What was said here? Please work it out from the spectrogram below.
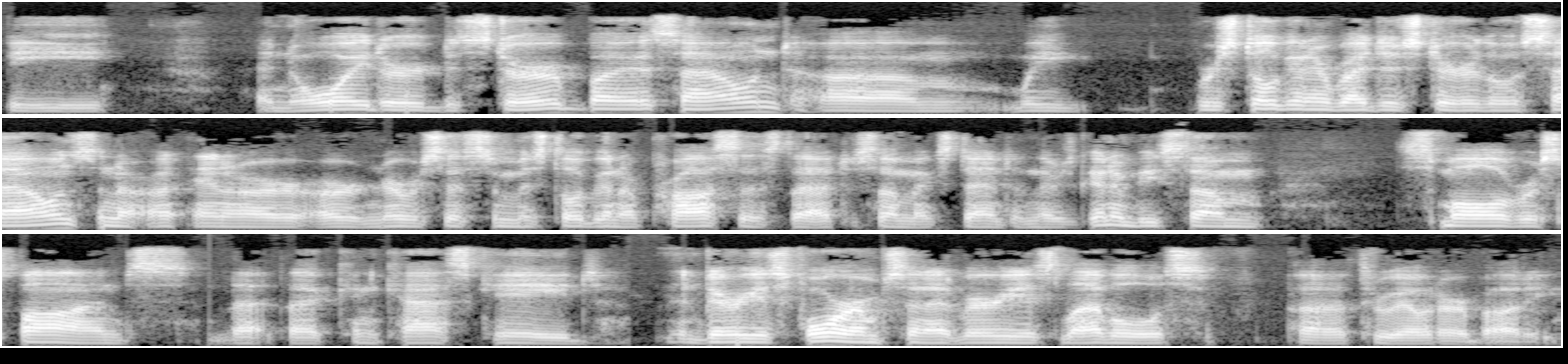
be annoyed or disturbed by a sound, um, we we're still going to register those sounds, and our, and our, our nervous system is still going to process that to some extent. And there's going to be some small response that that can cascade in various forms and at various levels uh, throughout our body.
